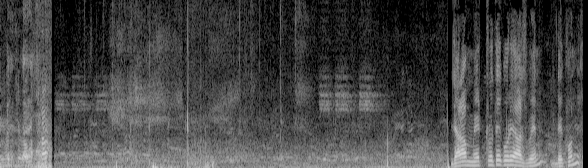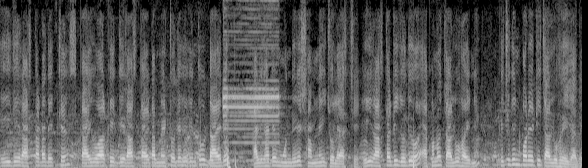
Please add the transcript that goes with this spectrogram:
এই হচ্ছে ব্যবস্থা। যারা মেট্রোতে করে আসবেন, দেখুন এই যে রাস্তাটা দেখছেন স্কাই ওয়ার্কের যে রাস্তা, এটা মেট্রো থেকে কিন্তু ডাইরেক্ট কালীঘাটের মন্দিরের সামনেই চলে আসছে। এই রাস্তাটি যদিও এখনও চালু হয়নি, কিছুদিন পরে এটি চালু হয়ে যাবে।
